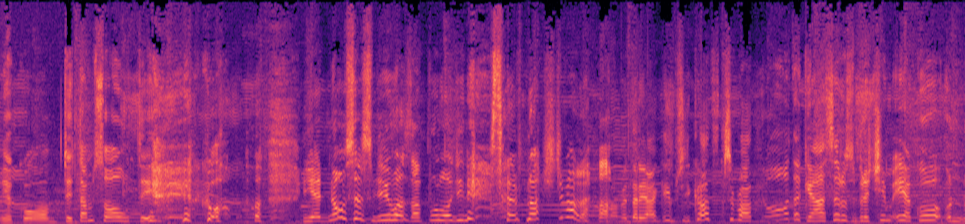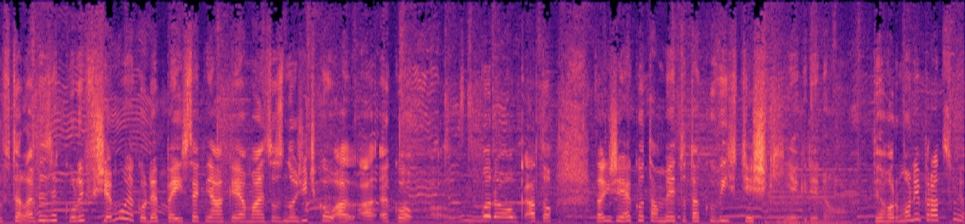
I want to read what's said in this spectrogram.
jako ty tam jsou, ty jako Jednou se směju a za půl hodiny jsem naštvaná. Máme tady nějaký příklad třeba? No, tak já se rozbrečím i jako v televizi kvůli všemu, jako jde pejsek nějaký a má něco s nožičkou a, a jako a to. Takže jako tam je to takový těžký někdy, no. Ty hormony pracují.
